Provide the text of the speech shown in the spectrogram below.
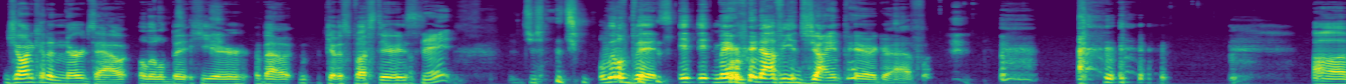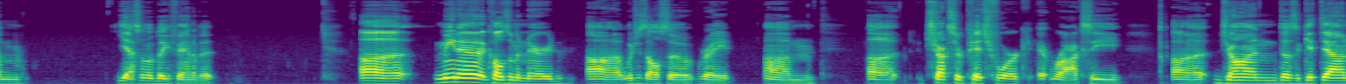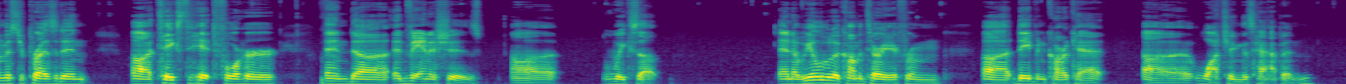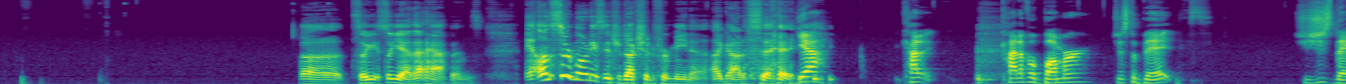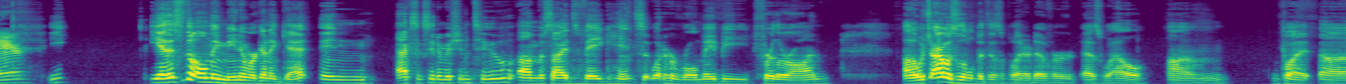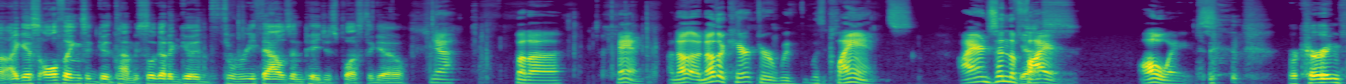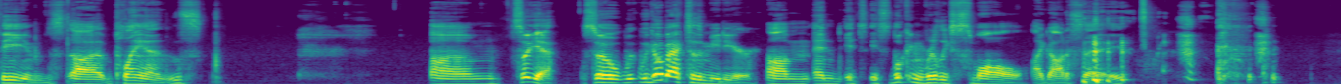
John kind of nerds out a little bit here about Ghostbusters. A bit. Just, A little bit. It, it may or may not be a giant paragraph. um, yes, I'm a big fan of it. Uh, Meenah calls him a nerd, uh, which is also great. Um, uh, chucks her pitchfork at Roxy. Uh, John does a get down, Mr. President. Uh, takes the hit for her, and uh, and vanishes. Uh, wakes up, and uh, we get a little bit of commentary from uh, Dave and Karkat uh, watching this happen. Uh, so so yeah, that happens. An unceremonious introduction for Meenah, I gotta say. Yeah, kind of, kind of a bummer, just a bit. She's just there. Yeah, this is the only Meenah we're gonna get in Act Six Intermission Two. Um, besides vague hints at what her role may be further on, uh, which I was a little bit disappointed over as well. Um, but uh, I guess all things in good time. We still got a good three thousand pages plus to go. Yeah, but uh, man, another another character with with plans. Irons in the Yes. fire, always. recurring themes, uh, plans. Um. So yeah. So we, we go back to the meteor. Um, and it's it's looking really small. I gotta say.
